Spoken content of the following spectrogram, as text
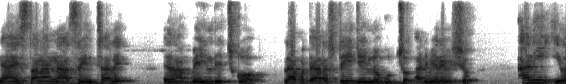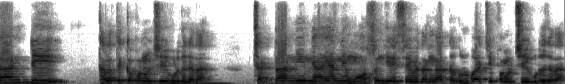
న్యాయస్థానాన్ని ఆశ్రయించాలి ఏదైనా బెయిల్ తెచ్చుకో లేకపోతే అరెస్ట్ అయ్యి జైల్లో కూర్చో. అది వేరే విషయం. కానీ ఇలాంటి తలతిక్క పనులు చేయకూడదు కదా. చట్టాన్ని న్యాయాన్ని మోసం చేసే విధంగా దగులుబాచి పనులు చేయకూడదు కదా.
